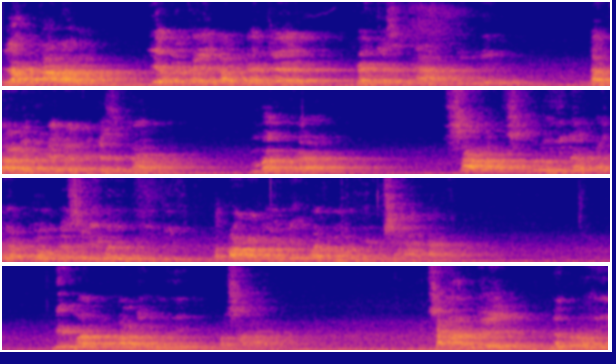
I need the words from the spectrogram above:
Lantaran ia berkaitan ganja ganja sekar ini lantaran ia berkaitan ganja sekar maka syarat sepenuhnya hanya belum dasar lima ribu ini teparannya depan memenuhi persyaratan. Depan teparannya memenuhi persyaratan. Seandainya yang penuhi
